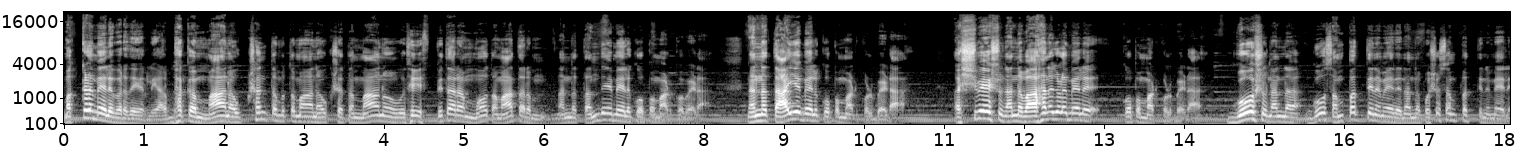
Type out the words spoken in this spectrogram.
ಮಕ್ಕಳ ಮೇಲೆ ಬರದೇ ಇರಲಿ. ಅರ್ಭಕಂ ಮಾನ ಉಕ್ಷಂತ ಮುತಮಾನ ಉಕ್ಷತಂ ಮಾನೋ ಉಧಿ ಪಿತರಂ ಮೋತ ಮಾತರಂ. ನನ್ನ ತಂದೆಯ ಮೇಲೆ ಕೋಪ ಮಾಡ್ಕೋಬೇಡ. ನನ್ನ ತಾಯಿಯ ಮೇಲೆ ಕೋಪ ಮಾಡ್ಕೊಳ್ಬೇಡ. ಅಶ್ವೇಶು ನನ್ನ ವಾಹನಗಳ ಮೇಲೆ ಕೋಪ ಮಾಡ್ಕೊಳ್ಬೇಡ. ಗೋಶು ನನ್ನ ಗೋ ಸಂಪತ್ತಿನ ಮೇಲೆ, ನನ್ನ ಪಶು ಸಂಪತ್ತಿನ ಮೇಲೆ,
